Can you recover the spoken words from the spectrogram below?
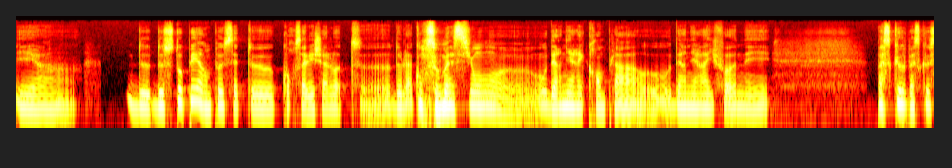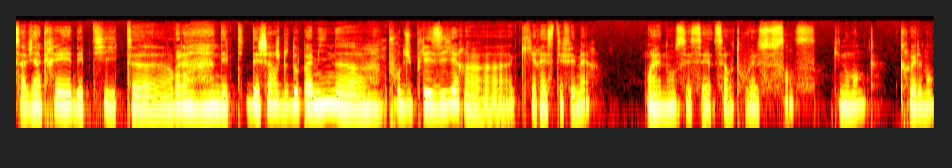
et euh, de, stopper un peu cette course à l'échalote de la consommation au dernier écran plat, au dernier iPhone et parce que parce que ça vient créer des petites voilà des petites décharges de dopamine pour du plaisir qui reste éphémère. Ouais non c'est retrouver ce sens qui nous manque cruellement.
